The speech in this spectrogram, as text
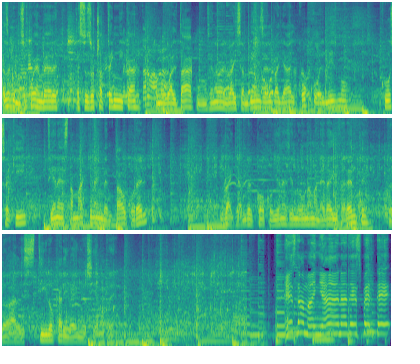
Eso como se pueden ver, esto es otra técnica, como Walta, como hacen el rice and beans, él rayaba el coco, él mismo. Cus aquí tiene esta máquina inventado por él, rayando el coco. Viene siendo de una manera diferente, pero al estilo caribeño siempre. Esta mañana desperté,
